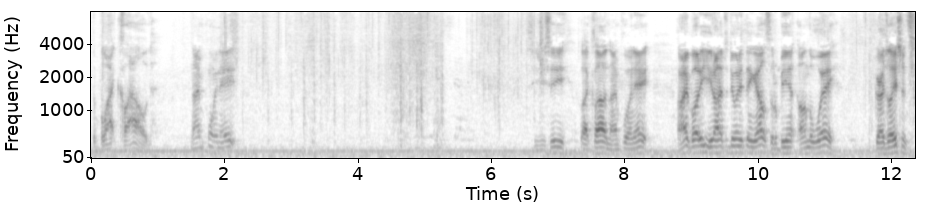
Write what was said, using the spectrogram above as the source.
the Black Cloud. 9.8. CGC, Black Cloud 9.8. All right, buddy, you don't have to do anything else. It'll be on the way. Congratulations.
